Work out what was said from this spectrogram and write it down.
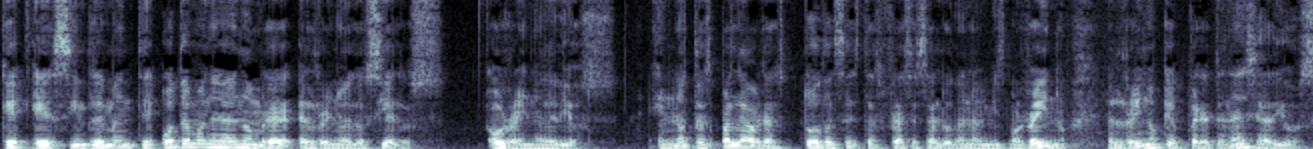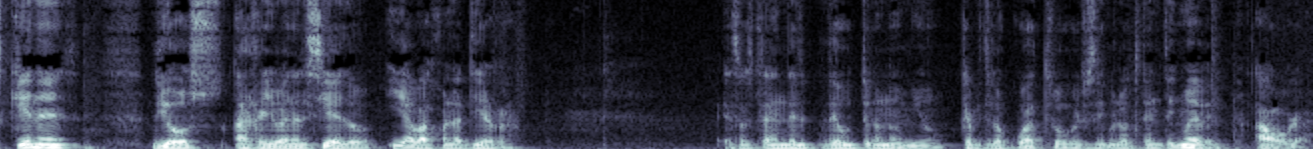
que es simplemente otra manera de nombrar el reino de los cielos, o reino de Dios. En otras palabras, todas estas frases saludan al mismo reino, el reino que pertenece a Dios. ¿Quién es? Dios arriba en el cielo y abajo en la tierra. Eso está en Deuteronomio capítulo 4 versículo 39. Ahora,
